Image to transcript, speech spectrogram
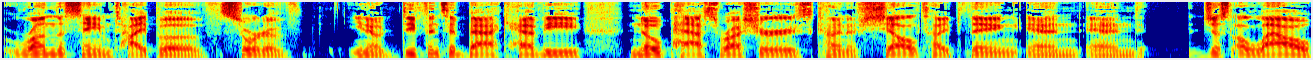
run the same type of sort of you know defensive back heavy, no pass rushers kind of shell type thing, and and just allow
